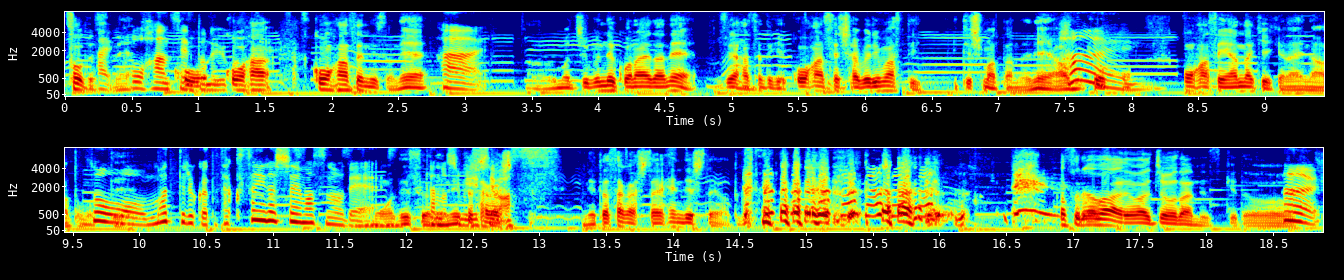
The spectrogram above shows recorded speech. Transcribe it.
そうですね、はい後半戦とのいう後半後半戦ですよねはい。あのまあ、自分でこの間ね前半戦の時後半戦喋りますって言ってしまったんでね、は後半戦やんなきゃいけないなとい。思ってそう、待ってる方たくさんいらっしゃいますのでもうです、よね楽しみにしてます。ネタ探し大変でしたよとか それはまあまあ冗談ですけど、はい。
